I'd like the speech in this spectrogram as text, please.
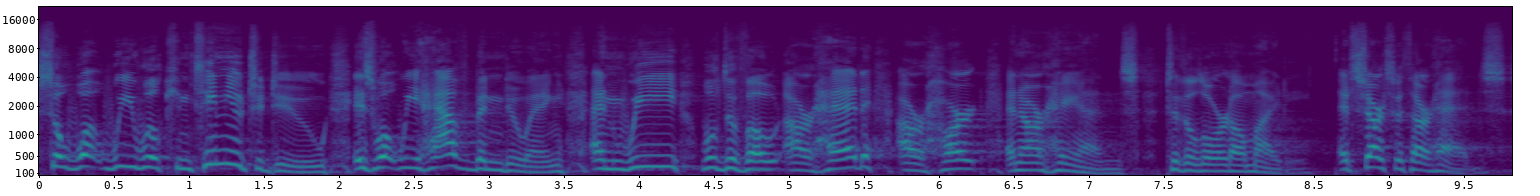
So, what we will continue to do is what we have been doing, and we will devote our head, our heart, and our hands to the Lord Almighty. It starts with our heads.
